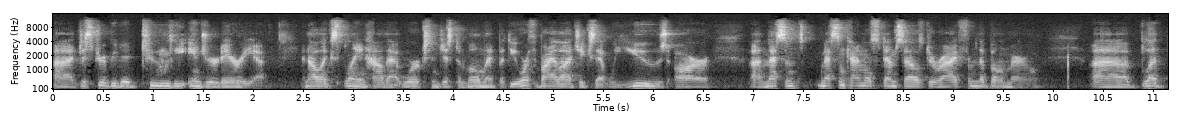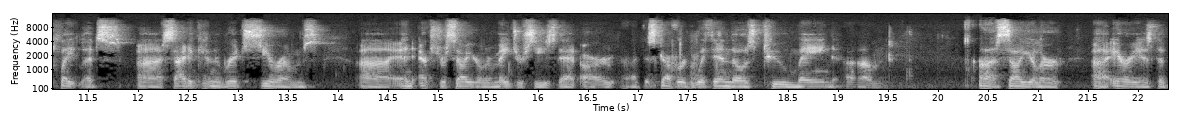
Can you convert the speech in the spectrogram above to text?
uh, distributed to the injured area and I'll explain how that works in just a moment. But the orthobiologics that we use are uh, mesenchymal stem cells derived from the bone marrow, uh, blood platelets, uh, cytokine-rich serums, uh, and extracellular matrices that are uh, discovered within those two main um, cellular areas, the,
